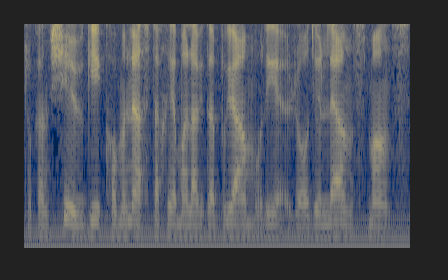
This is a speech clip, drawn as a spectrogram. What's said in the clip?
Klockan 20 kommer nästa schemalagda program och det är Radio Länsmans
